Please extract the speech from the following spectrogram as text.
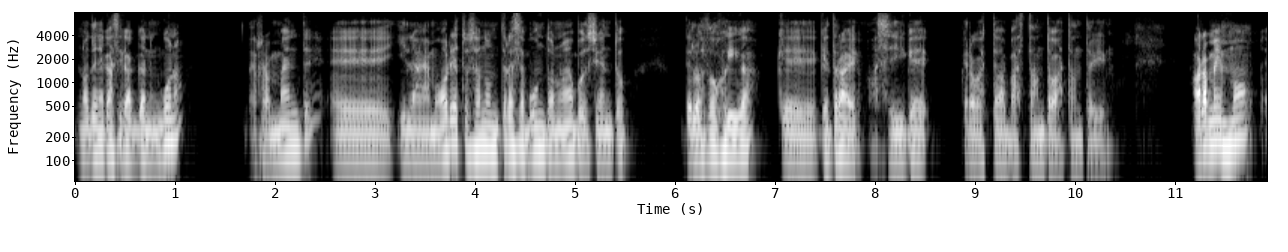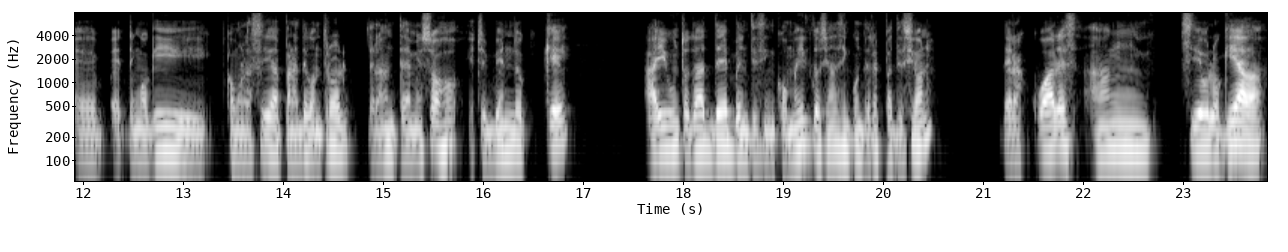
no tiene casi carga ninguna, realmente. Eh, y la memoria está usando un 13.9% de los 2 GB que, trae. Así que creo que está bastante, bastante bien. Ahora mismo eh, eh, tengo aquí, como les decía, el panel de control delante de mis ojos y estoy viendo que hay un total de 25.253 peticiones, de las cuales han sido bloqueadas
